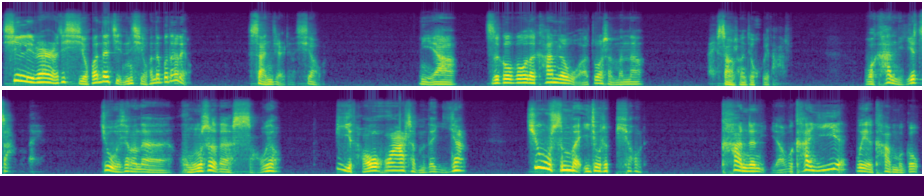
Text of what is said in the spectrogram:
心里边啊就喜欢的紧，喜欢的不得了。三姐就笑了：“你呀，直勾勾的看着我做什么呢？”哎，上升就回答说：“我看你长，就像那红色的芍药、碧桃花什么的一样，就是美，就是漂亮。看着你呀，我看一夜我也看不够。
